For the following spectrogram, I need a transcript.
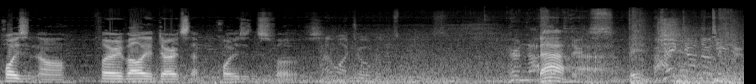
Poison, oh. Flurry volley of darts that poisons foes. I watch over this place. Hear nothing Ah, of this. bitch. Take down their leader.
